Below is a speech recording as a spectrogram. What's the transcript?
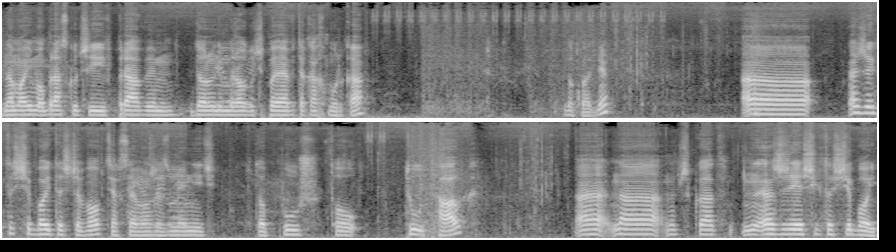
na moim obrazku, czyli w prawym dolnym rogu się pojawi taka chmurka. Dokładnie. A jeżeli ktoś się boi, to jeszcze w opcjach sobie może zmienić to push to to talk. A na na przykład, znaczy jeśli ktoś się boi.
